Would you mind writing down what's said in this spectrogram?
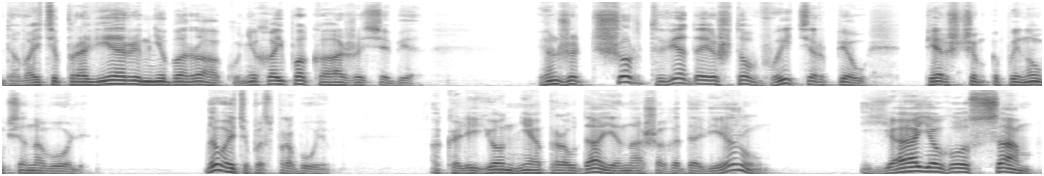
Давайте праверым мне бараку, няхай пакажа сябе. Ён жа чорт ведае, што выцерпеў, перш чым апынуўся на волі. Давайте паспрабуем. А калі ён не апраўдае нашага даверу, я яго сам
